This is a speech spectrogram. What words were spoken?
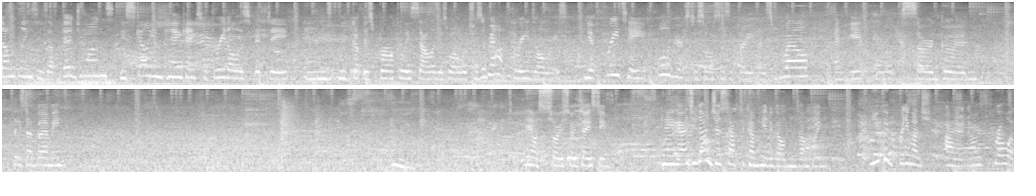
dumplings. These are veg ones. These scallion pancakes for $3.50. And we've got this broccoli salad as well, which is about $3. You get free tea. All of your extra sauces are free as well. And it looks so good. Please don't burn me. They are so, so tasty. Now, you guys, you don't just have to come here to Golden Dumpling. You could pretty much, I don't know, throw a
